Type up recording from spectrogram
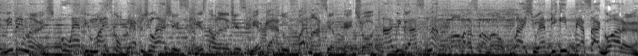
Delivery Munch, o app mais completo de lajes, restaurantes, mercado, farmácia, pet shop, água e gás na palma da sua mão. Baixe o app e peça agora.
